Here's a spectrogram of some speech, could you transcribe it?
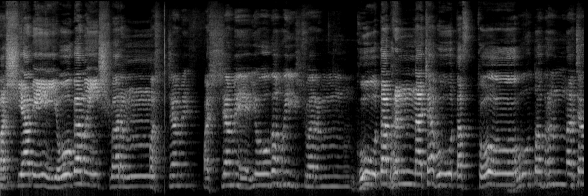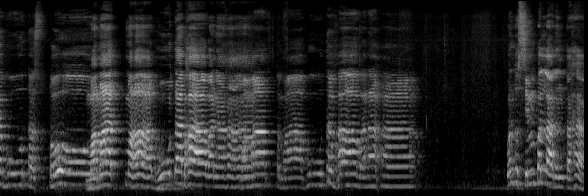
ಪಶ್ಯ ಮೇ ಯೋಗಮೈಶ್ವರಂ पश्च मे पश्य मे योगमैश्वरम् ಭೂತಭೃನ್ನ ಚ ಭೂತಸ್ಥೋ भूतभृन्न च भूतस्थो ಮಮಾತ್ಮ ಭೂತಭಾವನಃ ममात्मा ಮಹಾತ್ಮಾ ಭಾವನ ಒಂದು ಸಿಂಪಲ್ ಆದಂತಹ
